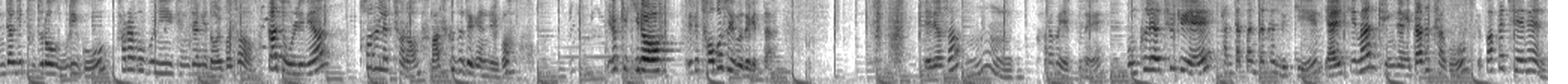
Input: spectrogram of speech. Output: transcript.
굉장히 부드러운 울이고 파라 부분이 굉장히 넓어서 끝까지 올리면 터를넥처럼 마스크도 되겠는데 이거 이렇게 길어. 이렇게 접어서 입어도 되겠다. 내려서 음 카라가 예쁘네. 몽클레어 특유의 반딱반딱한 느낌. 얇지만 굉장히 따뜻하고. 그 파페치에는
